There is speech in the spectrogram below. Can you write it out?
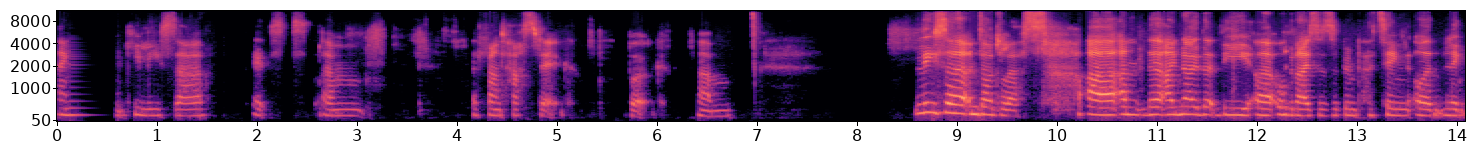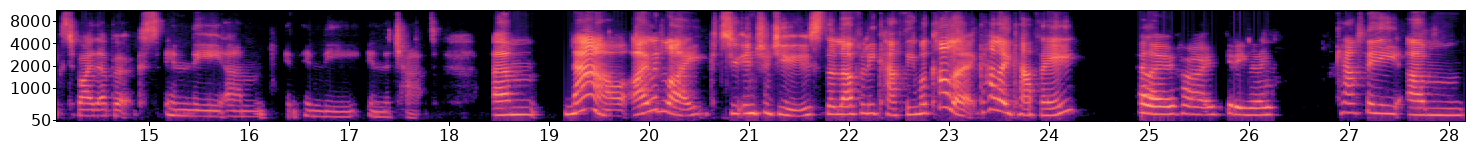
Thank you lisa. It's um a fantastic book. Um Lisa and Douglas, uh, and the, I know that the uh, organisers have been putting uh, links to buy their books in the um, in, in, the in the chat. Um, now, I would like to introduce the lovely Kathy McCulloch. Hello, Kathy. Hello. Hi. Good evening. Kathy. Um,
